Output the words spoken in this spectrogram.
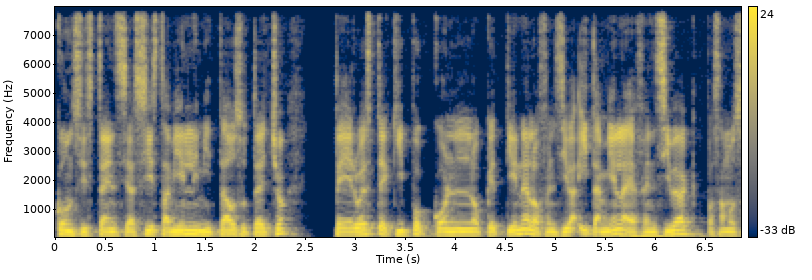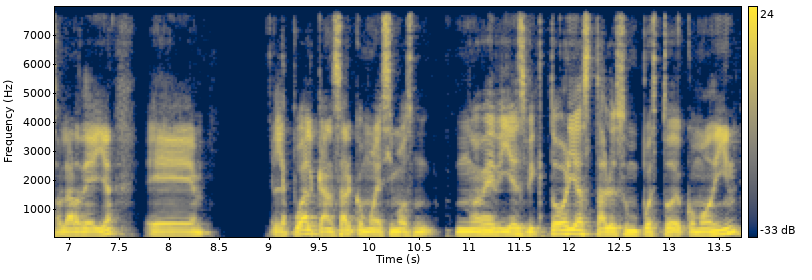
consistencia. Sí, está bien limitado su techo, pero este equipo con lo que tiene la ofensiva y también la defensiva, pasamos a hablar de ella, eh, le puede alcanzar, como decimos, 9, 10 victorias, tal vez un puesto de comodín,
